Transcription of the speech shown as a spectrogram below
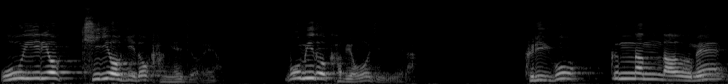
오히려 기력이 더 강해져요. 몸이 더 가벼워집니다. 그리고 끝난 다음에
